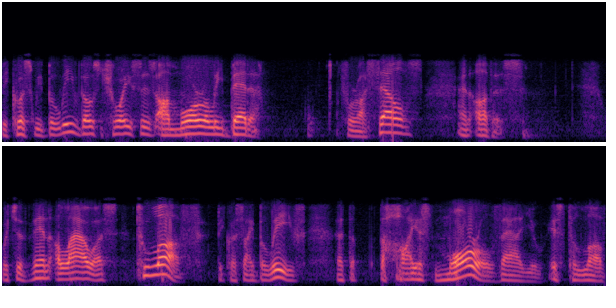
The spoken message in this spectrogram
because we believe those choices are morally better for ourselves and others, which then allow us to love, because I believe that the, the highest moral value is to love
